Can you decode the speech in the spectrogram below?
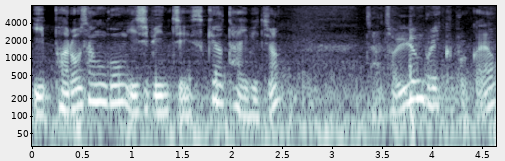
28530 22인치 스퀘어 타입이죠. 자 전륜 브레이크 볼까요?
